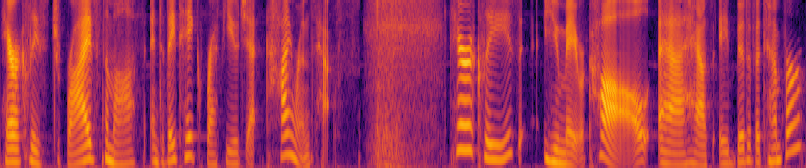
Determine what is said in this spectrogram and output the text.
Heracles drives them off, and they take refuge at Chiron's house. Heracles, you may recall, uh, has a bit of a temper,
